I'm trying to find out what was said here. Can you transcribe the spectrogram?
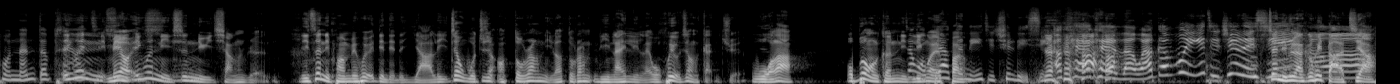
我难得陪因为你没有，因为你是女强人，你在你旁边会有一点点的压力。这样我就想哦，都让你了，都让你来，你来，我会有这样的感觉。我啦，我不懂，可能你另外一半要跟，你一起去旅行，OK 可以了，我要跟傅颖一起去旅行。这样你们两个会打架。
